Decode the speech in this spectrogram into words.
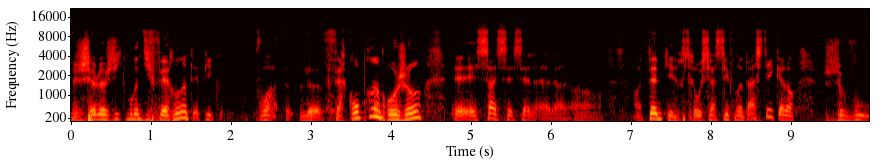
géologiquement différente. Et puis pouvoir le faire comprendre aux gens. Et ça, c'est un thème qui serait aussi assez fantastique. Alors, je vous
